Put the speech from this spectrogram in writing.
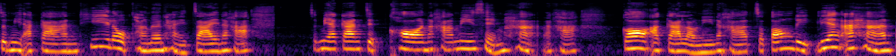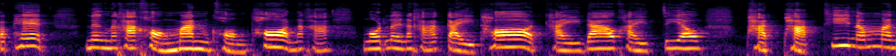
จะมีอาการที่ระบบทางเดินหายใจนะคะ จะมีอาการเจ็บคอนะคะ มีเสมหะนะคะ ก็อาการเหล่านี้นะคะ จะต้องหลีกเลี่ยงอาหารประเภทหนึ่งนะคะของมันของทอดนะคะ งดเลยนะคะ ไก่ทอด ไข่ดาว ไข่เจียว ผัดผักที่น้ำมัน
